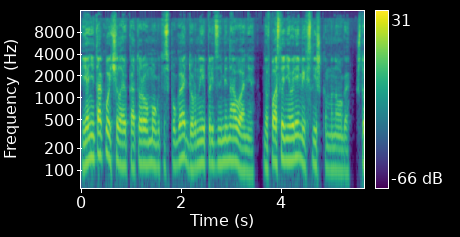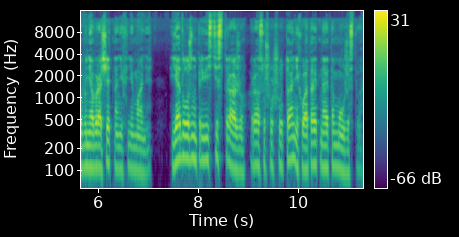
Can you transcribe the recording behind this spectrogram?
Я не такой человек, которого могут испугать дурные предзнаменования, но в последнее время их слишком много, чтобы не обращать на них внимания. Я должен привести стражу, раз уж у Шута не хватает на это мужества.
